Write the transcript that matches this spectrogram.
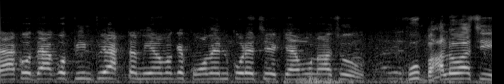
দেখো দেখো পিন্টু একটা মেয়ে আমাকে কমেন্ট করেছে কেমন আছো? খুব ভালো আছি।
